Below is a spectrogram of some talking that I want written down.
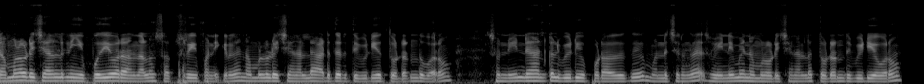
நம்மளுடைய சேனலுக்கு நீங்கள் புதியவராக இருந்தாலும் சப்ஸ்கிரைப் பண்ணிக்கிறங்க நம்மளுடைய சேனலில் அடுத்தடுத்த வீடியோ தொடர்ந்து வரும். ஸோ நீண்ட நாட்கள் வீடியோ போடாததுக்கு மன்னிச்சிருங்க. ஸோ இனிமேல் நம்மளுடைய சேனலில் தொடர்ந்து வீடியோ வரும்.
